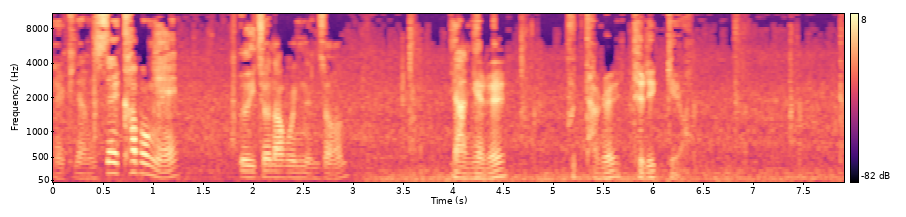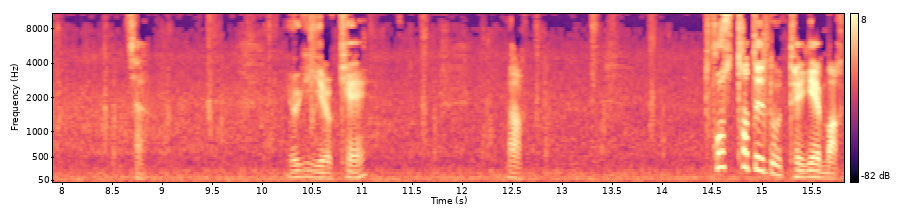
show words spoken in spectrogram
네, 그냥 셀카봉에 의존하고 있는 점 양해를 부탁을 드릴게요. 자, 여기 이렇게 막 포스터들도 되게 막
